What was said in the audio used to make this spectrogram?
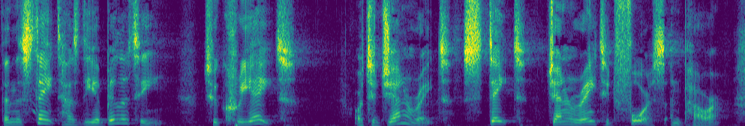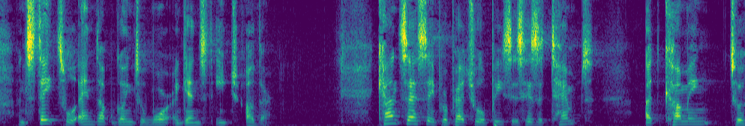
then the state has the ability to create or to generate state generated force and power, and states will end up going to war against each other. Kant's essay, Perpetual Peace, is his attempt at coming to, a,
